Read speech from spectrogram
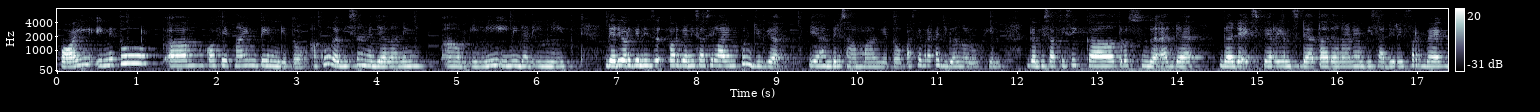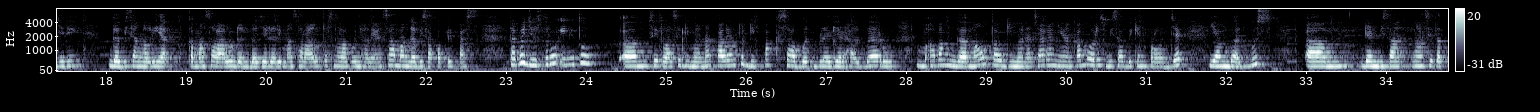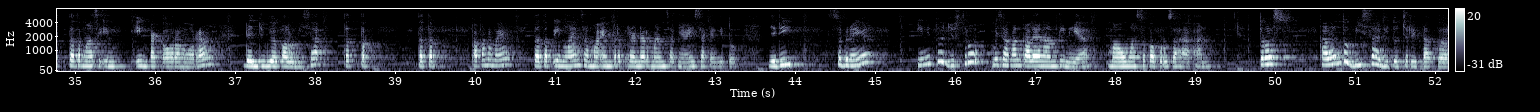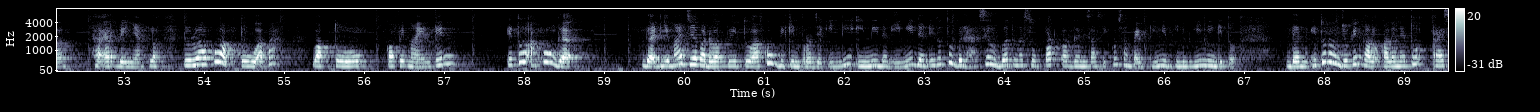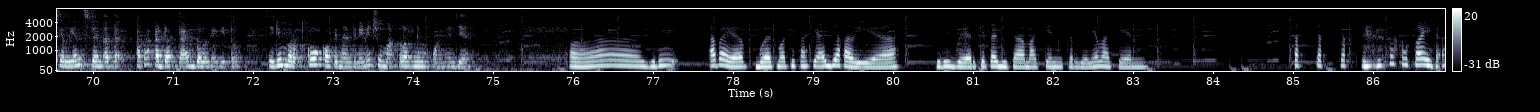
Poi, ini tuh um, COVID-19 gitu. Aku nggak bisa ngejalanin um, ini, ini, dan ini. Dari organisa organisasi lain pun juga ya hampir sama gitu. Pasti mereka juga ngeluhin. Nggak bisa fisikal, terus nggak ada nggak ada experience data dan lain-lain bisa di refer back. Jadi nggak bisa ngelihat ke masa lalu dan belajar dari masa lalu terus ngelakuin hal yang sama nggak bisa copy paste. Tapi justru ini tuh um, situasi di mana kalian tuh dipaksa buat belajar hal baru. Apa nggak mau tahu gimana caranya. Kamu harus bisa bikin project yang bagus um, dan bisa ngasih tet tetap ngasih impact ke orang-orang. Dan juga kalau bisa tetap tetap apa namanya tetap inline sama entrepreneur mindsetnya Isa kayak gitu. Jadi sebenarnya ini tuh justru misalkan kalian nanti nih ya mau masuk ke perusahaan terus kalian tuh bisa gitu cerita ke HRD-nya loh dulu aku waktu apa waktu COVID-19 itu aku nggak nggak diem aja pada waktu itu. Aku bikin project ini ini dan ini dan itu tuh berhasil buat nge-support organisasiku sampai begini begini begini gitu dan itu nunjukin kalau kalian itu resilience dan ada, apa adaptable kayak gitu jadi menurutku COVID-19 ini cuma learning point aja Oh, jadi apa ya? Buat motivasi aja kali ya. Jadi biar kita bisa makin kerjanya makin cek cek cek apa ya?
